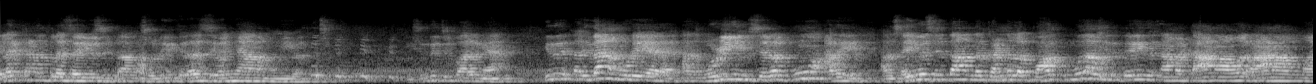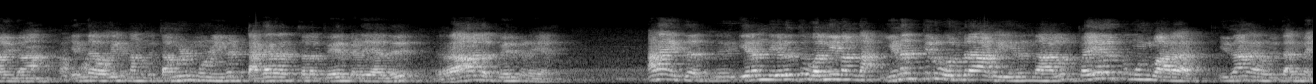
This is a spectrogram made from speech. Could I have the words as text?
இலக்கணத்துல சரி சித்தாந்தம் சொல்லியிருக்கிறார் சிவஞான முனிவர். சிந்திச்சு பாருங்க. இது இதுதான் நம்முடைய அந்த மொழியின் சிறப்பும் அதை அந்த சைவ சித்தாந்த கண்ணுல பார்க்கும்போது அவருக்கு தெரியுது நாம டானாவும் ராணாவும் மாதிரி தான் எந்த வகையில்? நமக்கு தமிழ் மொழியில டகரத்துல பேர் கிடையாது ரால பேர் கிடையாது. ஆனா இந்த இரண்டு எழுத்து வல்லினம் தான். இனத்தில் ஒன்றாக இருந்தாலும் பெயருக்கு முன் வாரார் இதுதான் அவருடைய தன்மை.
